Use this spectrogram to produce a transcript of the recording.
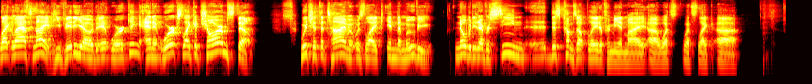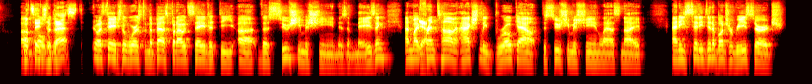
Like last night, he videoed it working, and it works like a charm still. Which at the time it was like in the movie nobody had ever seen. uh, this comes up later for me in my uh, what's what's like uh, um, What's age over the best? what stage the worst and the best but i would say that the uh the sushi machine is amazing and my Yeah. friend tom actually broke out the sushi machine last night and he said he did a bunch of research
